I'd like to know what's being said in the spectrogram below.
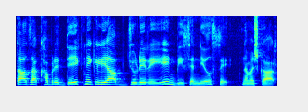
ताज़ा खबरें देखने के लिए आप जुड़े रहिए इन बीसी न्यूज़ से। नमस्कार।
